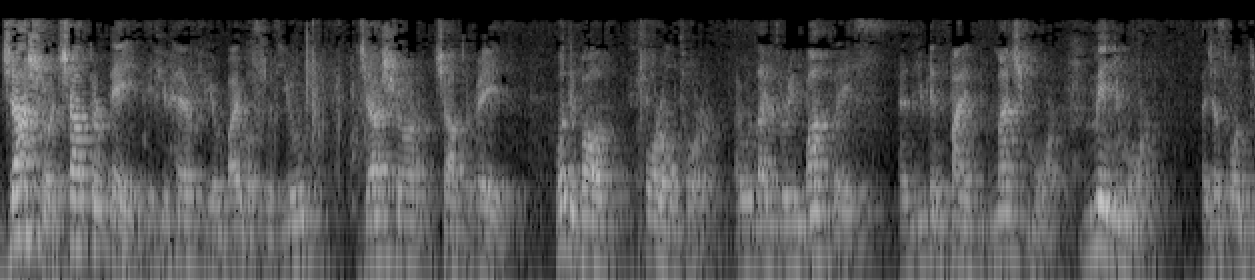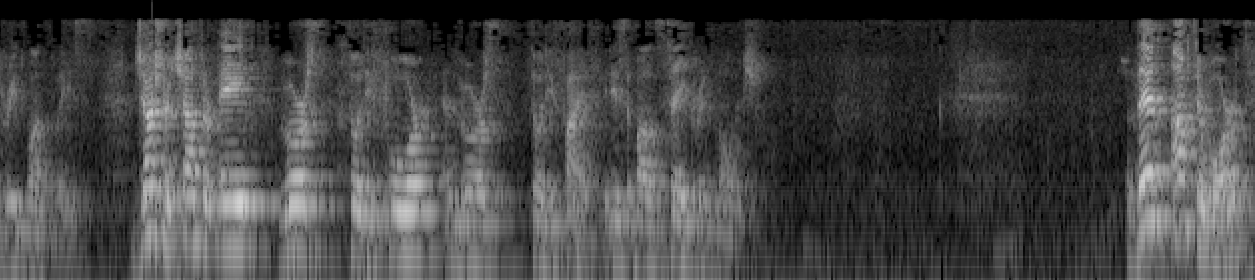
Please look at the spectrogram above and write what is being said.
Joshua chapter 8, if you have your Bibles with you, Joshua chapter 8. What about oral Torah? I would like to read one place, and you can find much more, many more. I just want to read one place. Joshua chapter 8, verse 34 and verse 35. It is about sacred knowledge. Then afterward,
